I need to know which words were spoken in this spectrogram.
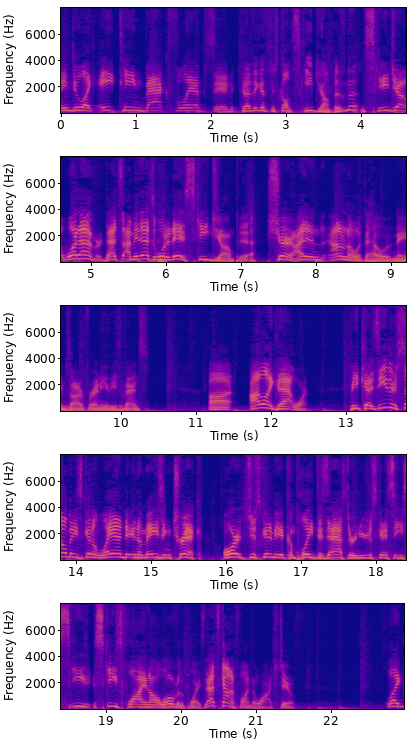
and do like 18 backflips and I think it's just called ski jump, isn't it? ski jump, whatever. That's I mean that's what it is. Ski jump. Yeah. Sure. I didn't. I don't know what the hell the names are for any of these events. Uh, I like that one because either somebody's going to land an amazing trick, or it's just going to be a complete disaster, and you're just going to see ski, skis flying all over the place. That's kind of fun to watch too. Like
